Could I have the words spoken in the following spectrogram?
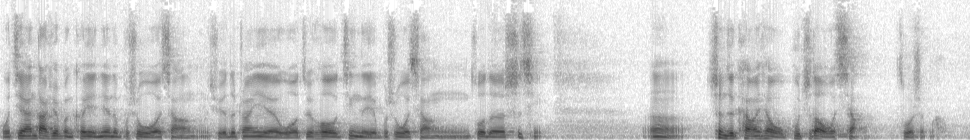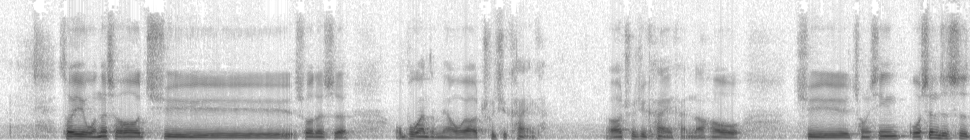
我既然大学本科也念的不是我想学的专业，我最后进的也不是我想做的事情，嗯，甚至开玩笑，我不知道我想做什么，所以我那时候去说的是。我不管怎么样，我要出去看一看，我要出去看一看，然后去重新，我甚至是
